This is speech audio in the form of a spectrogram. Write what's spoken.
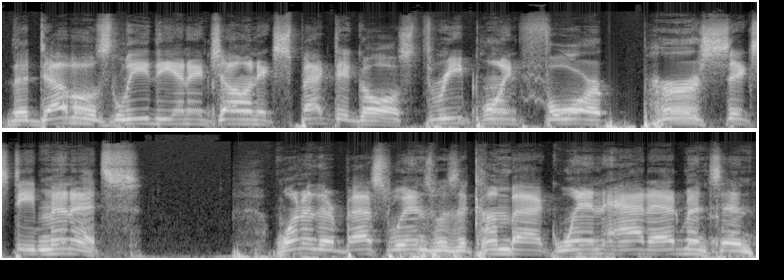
The Devils lead the NHL in expected goals, 3.4 per 60 minutes. One of their best wins was a comeback win at Edmonton.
